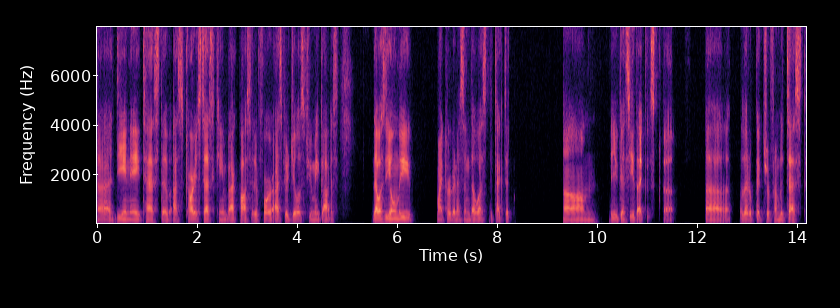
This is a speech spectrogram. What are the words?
uh, DNA test, the Karius test, came back positive for Aspergillus fumigatus. That was the only microorganism that was detected. Um, you can see like uh, uh, a little picture from the test,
